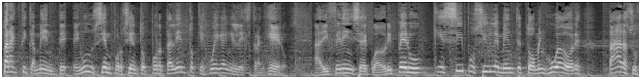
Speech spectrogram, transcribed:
prácticamente en un 100% por talento que juega en el extranjero, a diferencia de Ecuador y Perú, que sí posiblemente tomen jugadores para sus,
